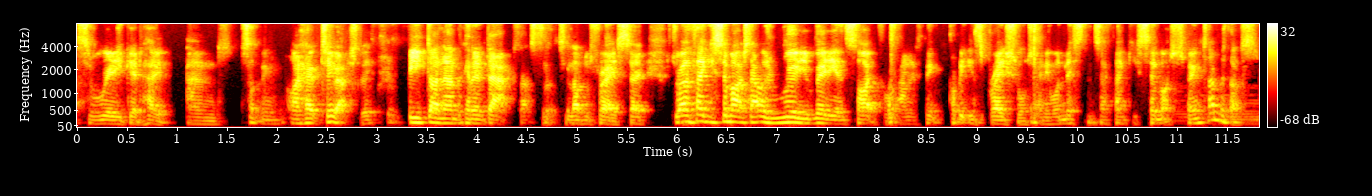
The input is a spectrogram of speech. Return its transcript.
That's a really good hope and something I hope too, actually. Be dynamic and adapt. That's, that's a lovely phrase. So, Joanne, thank you so much. That was really, really insightful and I think probably inspirational to anyone listening. So, thank you so much for spending time with us.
